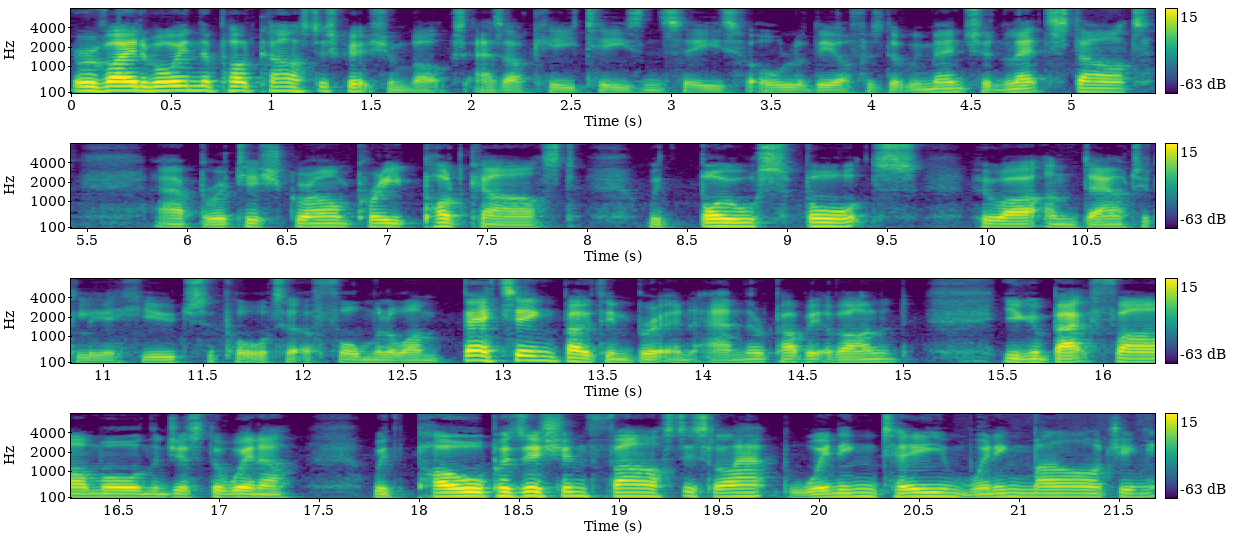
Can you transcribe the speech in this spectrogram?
are available in the podcast description box as our key T's and C's for all of the offers that we mentioned. Let's start our British Grand Prix podcast with Boyle Sports who are undoubtedly a huge supporter of Formula One betting, both in Britain and the Republic of Ireland. You can back far more than just the winner, with pole position, fastest lap, winning team, winning margin,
